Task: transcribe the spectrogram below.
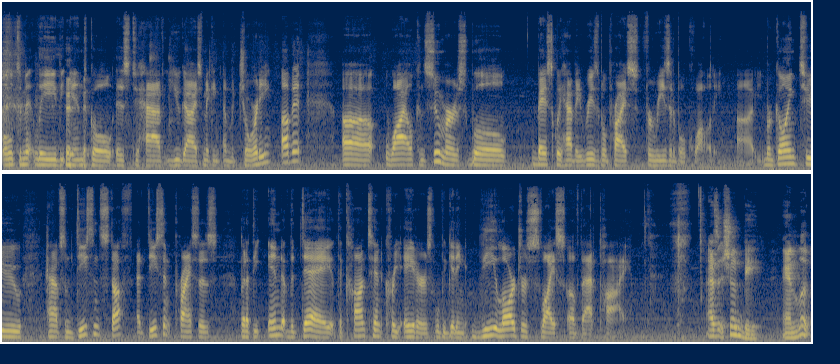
ultimately, the end goal is to have you guys making a majority of it, uh, while consumers will basically have a reasonable price for reasonable quality. Uh, we're going to have some decent stuff at decent prices, but at the end of the day, the content creators will be getting the larger slice of that pie. As it should be. And look,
